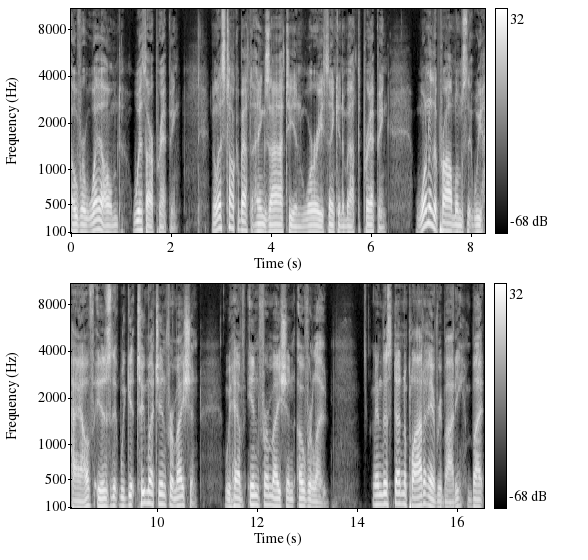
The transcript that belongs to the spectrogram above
overwhelmed with our prepping. Now, let's talk about the anxiety and worry thinking about the prepping. One of the problems that we have is that we get too much information. We have information overload. And this doesn't apply to everybody, but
